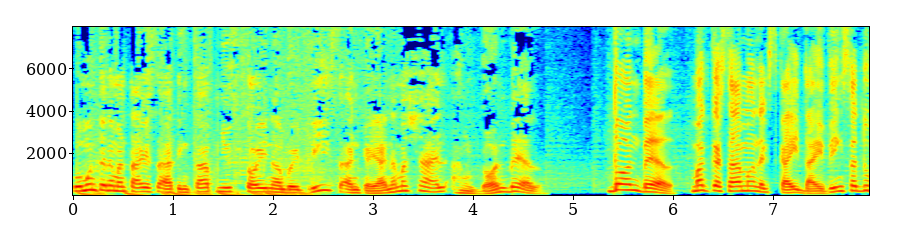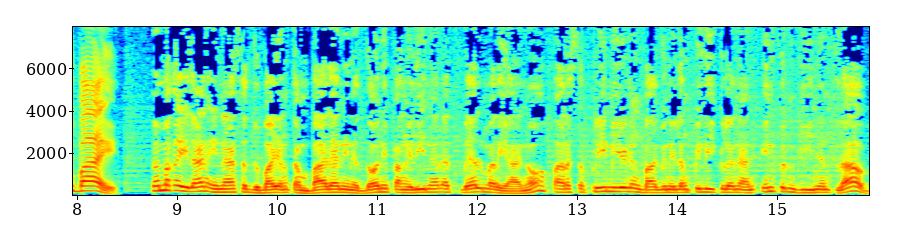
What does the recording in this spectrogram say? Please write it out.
Pumunta naman tayo sa ating top news story number 3 saan kaya namasyal ang Don Bell. Don Bell, magkasamang nag-skydiving sa Dubai. Kamakailan ay nasa Dubai ang tambalan ni na Donnie Pangilinan at Bel Mariano para sa premiere ng bago nilang pelikula na An Inconvenient Love.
